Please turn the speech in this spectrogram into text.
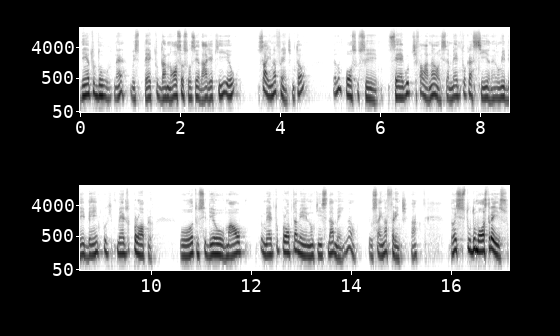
dentro do, né, do espectro da nossa sociedade aqui, eu saí na frente. Então, eu não posso ser cego de falar, não, isso é meritocracia, né? Eu me dei bem por mérito próprio. O outro se deu mal por mérito próprio também, ele não quis se dar bem. Não, eu saí na frente, tá? Então, esse estudo mostra isso.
